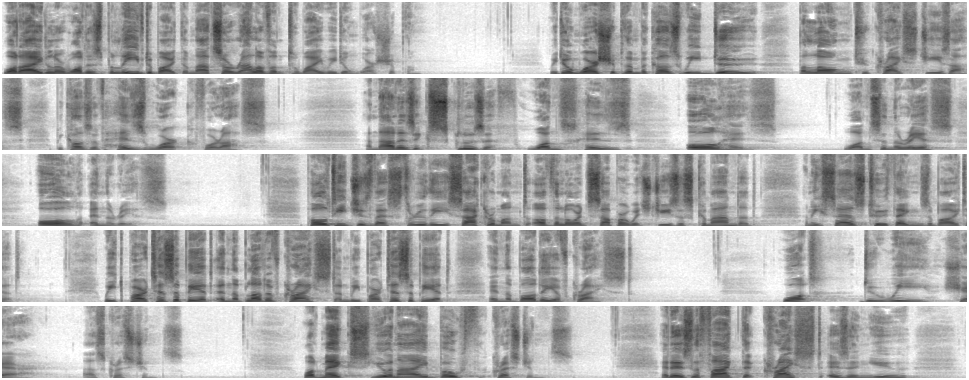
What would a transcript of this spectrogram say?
What idol or what is believed about them, that's irrelevant to why we don't worship them. We don't worship them because we do belong to Christ Jesus because of his work for us. And that is exclusive. Once his, all his. Once in the race, all in the race. Paul teaches this through the sacrament of the Lord's Supper, which Jesus commanded, and he says two things about it. We participate in the blood of Christ and we participate in the body of Christ. What do we share as Christians? What makes you and I both Christians? It is the fact that Christ is in you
